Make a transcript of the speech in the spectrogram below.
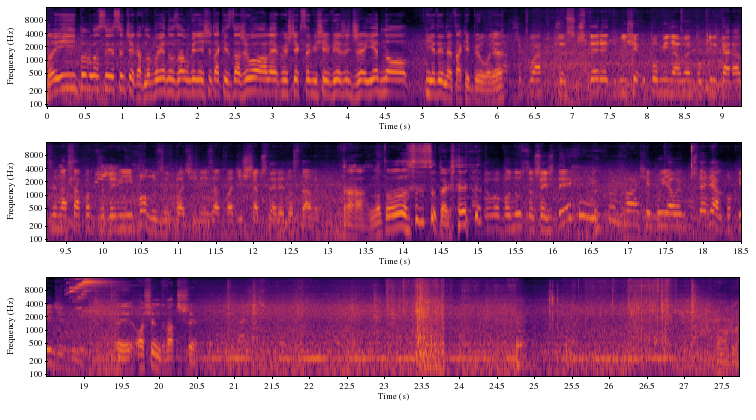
No i po prostu jestem ciekaw, no bo jedno zamówienie się takie zdarzyło, ale jakoś nie chce mi się wierzyć, że jedno, jedyne takie było, nie? Na przykład przez 4 dni się upominałem po kilka razy na support, żeby mi bonus wypłacili za 24 dostawy. Aha, no to super. Tam było bonusu 6 dych i kurwa się bujałem 4 albo 5 dni. Y, 8, 2, 3. Dobra,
